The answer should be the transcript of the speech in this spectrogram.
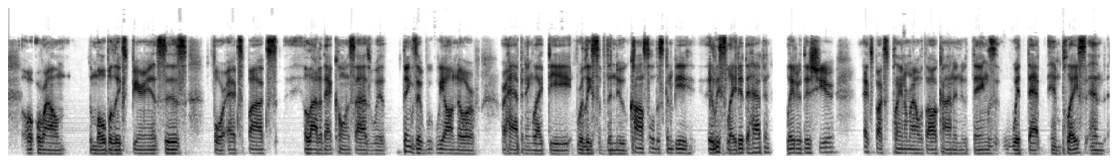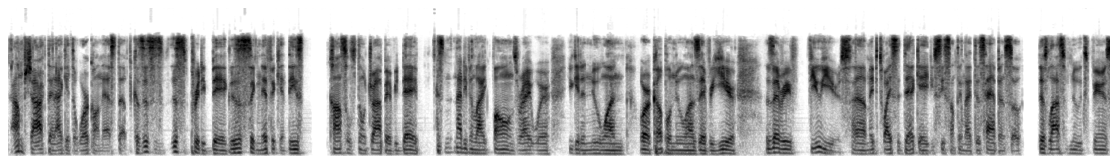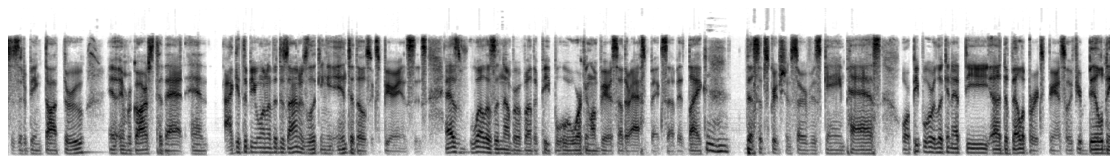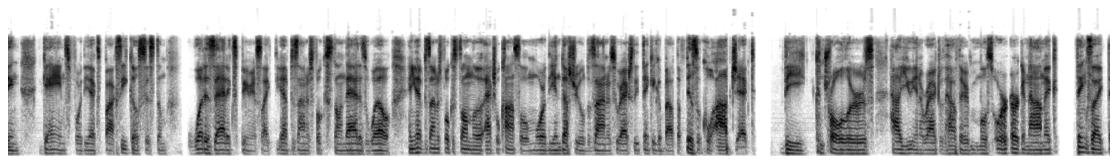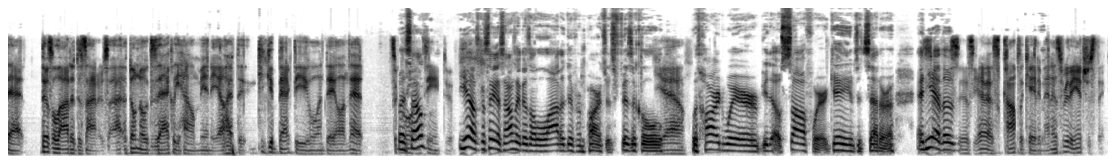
around the mobile experiences for Xbox. A lot of that coincides with things that we all know are, are happening, like the release of the new console that's going to be at least slated to happen later this year. Xbox playing around with all kind of new things with that in place, and I'm shocked that I get to work on that stuff because this is this is pretty big. This is significant. These consoles don't drop every day it's not even like phones, right? Where you get a new one or a couple new ones every year. There's every few years, uh, maybe twice a decade, you see something like this happen. So there's lots of new experiences that are being thought through in, in regards to that. And I get to be one of the designers looking into those experiences, as well as a number of other people who are working on various other aspects of it, like mm-hmm the subscription service Game Pass, or people who are looking at the uh, developer experience. So if you're building games for the Xbox ecosystem, what is that experience like? You have designers focused on that as well, and you have designers focused on the actual console, more the industrial designers who are actually thinking about the physical object, the controllers, how you interact with how they're most ergonomic, things like that. There's a lot of designers. I don't know exactly how many. I'll have to get back to you one day on that. It's a but sounds, team too. Yeah, I was gonna say it sounds like there's a lot of different parts. There's physical, yeah, with hardware, you know, software, games, etc. And yeah, those yeah, it's complicated, man. It's really interesting.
